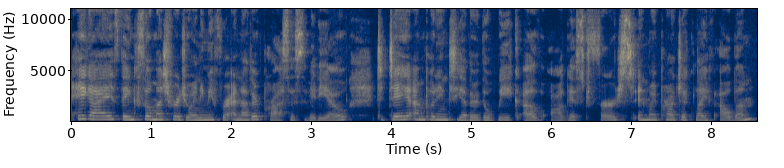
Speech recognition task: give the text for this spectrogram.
Hey guys, thanks so much for joining me for another process video. Today I'm putting together the week of August 1st in my Project Life album.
